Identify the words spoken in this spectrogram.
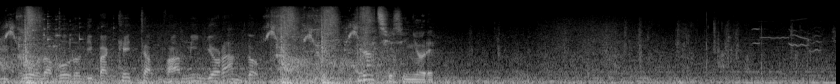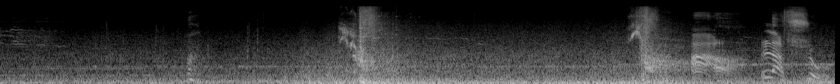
Il tuo lavoro di bacchetta va migliorando. Grazie, signore. Ah, lassù!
